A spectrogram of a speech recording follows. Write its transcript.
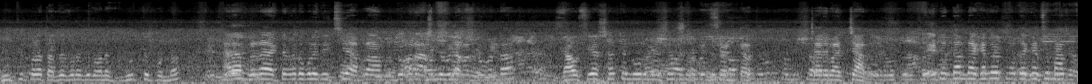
বিউটি পার্লার তাদের জন্য কিন্তু অনেক গুরুত্বপূর্ণ। আর আপনারা একটা কথা বলে দিচ্ছি আপনারা আমার দোকানে আসতে হলে আমার দোকানটা গাউসিয়ার সাথে নূর মেশন শপিং সেন্টার চার বাই চার। তো এটার দাম দেখা যাবে তোমাদের কাছে মাত্র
